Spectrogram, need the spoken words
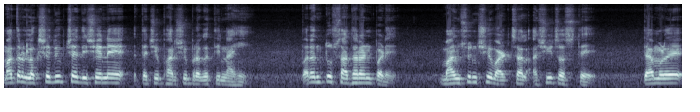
मात्र लक्षद्वीपच्या दिशेने त्याची फारशी प्रगती नाही. परंतु साधारणपणे मान्सूनची वाटचाल अशीच असते. त्यामुळे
